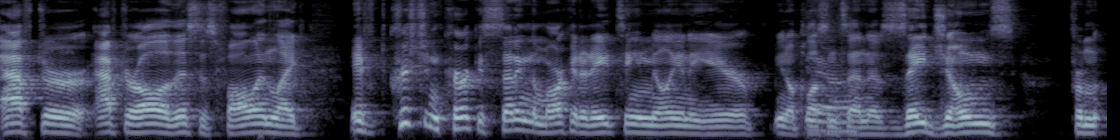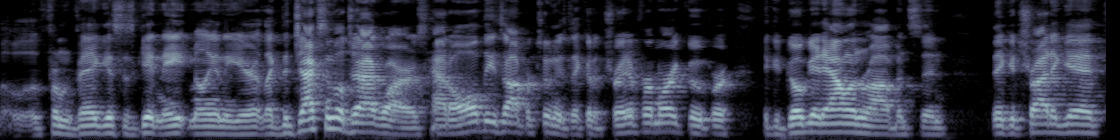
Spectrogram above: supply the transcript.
after after all of this has fallen, like if Christian Kirk is setting the market at 18 million a year, you know, plus Yeah. incentives, Zay Jones from from Vegas is getting 8 million a year. Like the Jacksonville Jaguars had all these opportunities. They could have traded for Amari Cooper, they could go get Allen Robinson, they could try to get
